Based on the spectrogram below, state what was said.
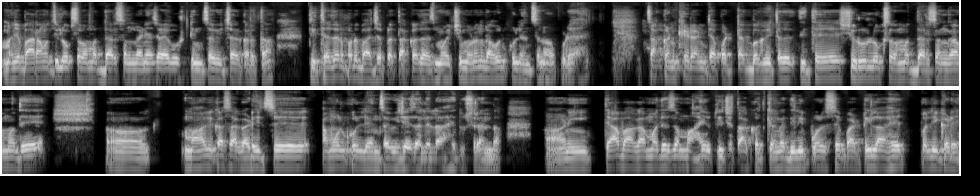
म्हणजे बारामती लोकसभा मतदारसंघ आणि या सगळ्या गोष्टींचा विचार करता तिथे जर परत भाजपला ताकद आजमावायची म्हणून राहुल कुल यांचं नाव पुढे आहे. चाकणखेड आणि त्या पट्ट्यात बघितलं तर तिथे शिरूर लोकसभा मतदारसंघामध्ये महाविकास आघाडीचे अमोल कोल्हे यांचा विजय झालेला आहे दुसऱ्यांदा. आणि त्या भागामध्ये जर महायुतीची ताकद किंवा दिलीप वळसे पाटील आहेत पलीकडे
